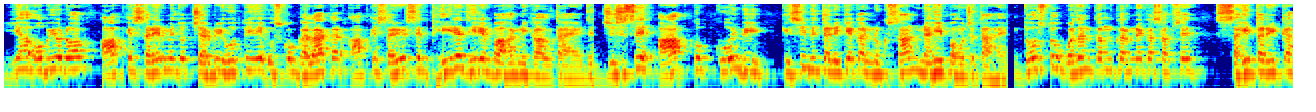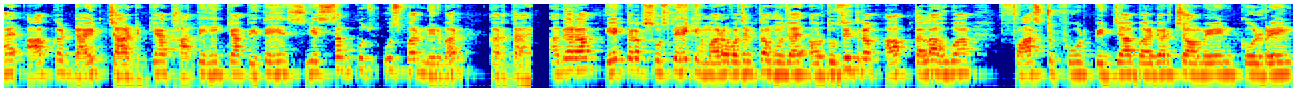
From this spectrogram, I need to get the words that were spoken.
यह ओबियोडॉग आपके शरीर में जो चर्बी होती है, उसको गलाकर आपके शरीर से धीरे धीरे बाहर निकालता है जिससे आपको कोई भी, किसी भी तरीके का नुकसान नहीं पहुँचता है। दोस्तों, वज़न कम करने का सबसे सही तरीका है आपका डाइट चार्ट, क्या खाते हैं, क्या पीते हैं, ये सब कुछ उस पर निर्भर करता है। अगर आप एक तरफ़ सोचते हैं कि हमारा वज़न कम हो जाए और दूसरी तरफ़ आप तला हुआ fast food, pizza, burger, chow mein, cold drink,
